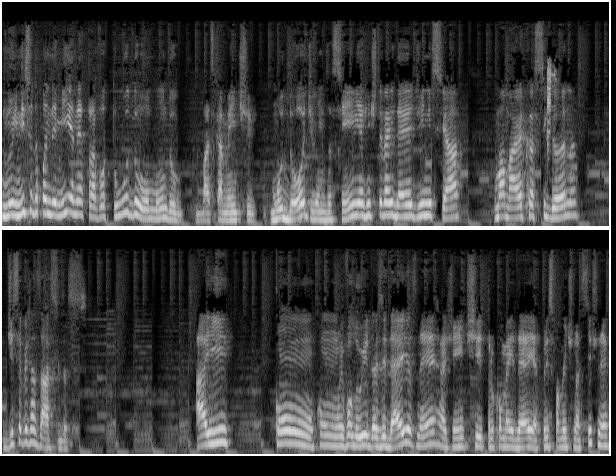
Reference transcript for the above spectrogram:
no início da pandemia, né, travou tudo, o mundo basicamente mudou, digamos assim, e a gente teve a ideia de iniciar uma marca cigana de cervejas ácidas. Aí com, com o evoluir das ideias, né, a gente trocou uma ideia, principalmente na CIF, né,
